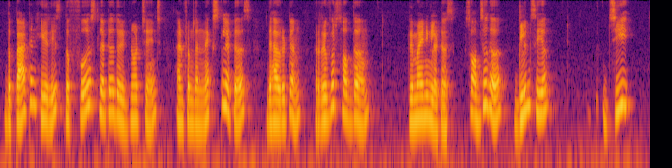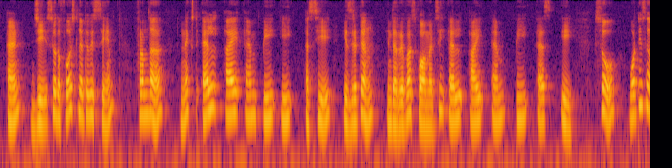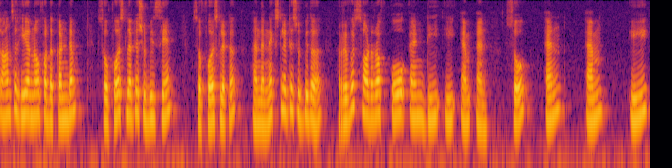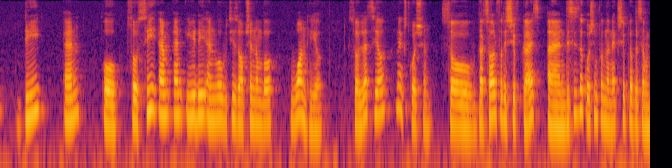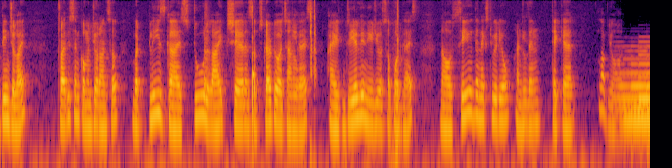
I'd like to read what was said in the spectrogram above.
the pattern here is the first letter they did not change and from the next letters they have written reverse of the remaining letters. So, observe the glimpse here G and G. So, the first letter is same from the next L I M P E S E is written in the reverse format see L I M P S E. So, what is our answer here now for the condemn? So, first letter should be same. So, first letter and the next letter should be the reverse order of O N D E M N. So, N M E D N O. So, C M N E D N O which is option number 1 here. So, let's hear next question. So, that's all for this shift guys and this is the question from the next shift of the 17th July. Try this and comment your answer but please guys do like share and subscribe to our channel guys i really need your support guys. Now see you in the next video. Until then take care. Love you all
